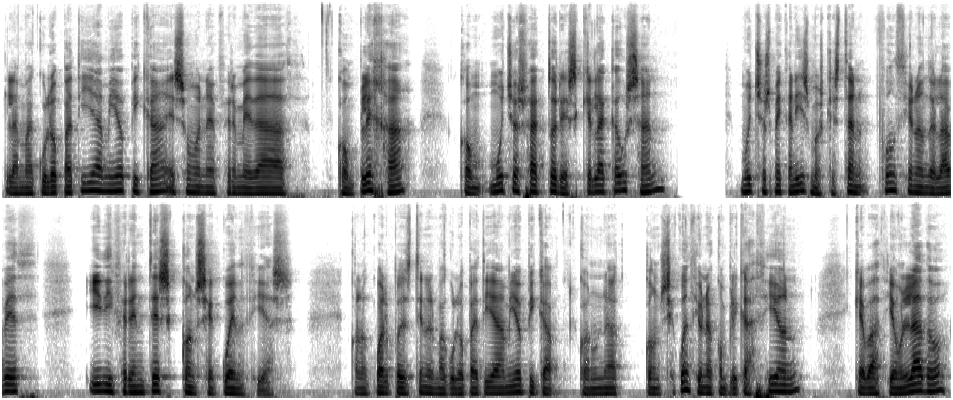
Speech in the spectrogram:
La maculopatía miópica es una enfermedad compleja con muchos factores que la causan, muchos mecanismos que están funcionando a la vez y diferentes consecuencias con lo cual puedes tener maculopatía miópica con una consecuencia, una complicación que va hacia un lado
